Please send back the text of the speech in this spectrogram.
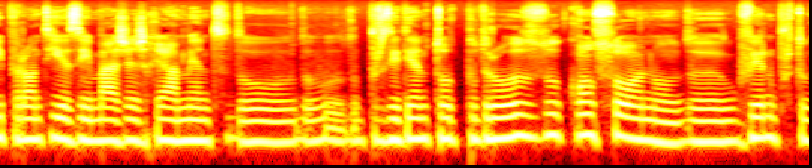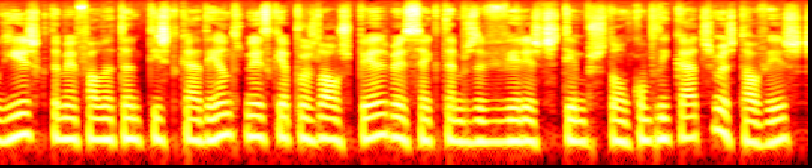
e pronto, e as imagens realmente do, do, do presidente todo-poderoso com sono do governo português, que também fala tanto disto cá dentro, nem sequer pôs lá os pés, bem sei que estamos a viver estes tempos tão complicados, mas talvez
